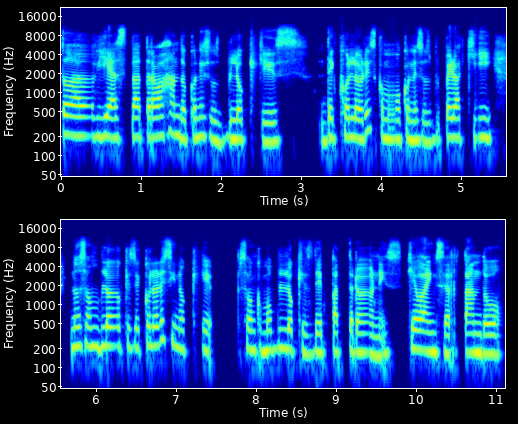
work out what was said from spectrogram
todavía está trabajando con esos bloques de colores, como con esos, pero aquí no son bloques de colores, sino que son como bloques de patrones que va insertando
